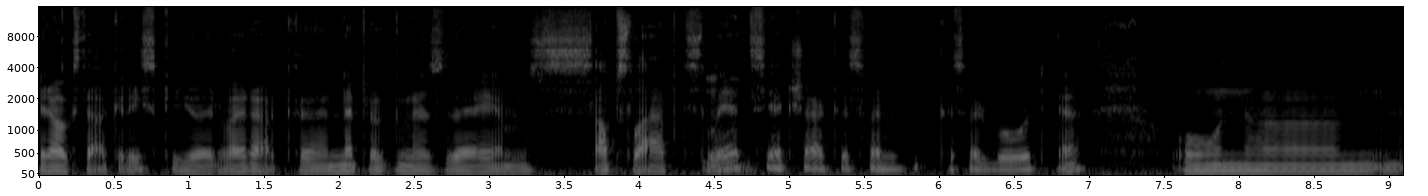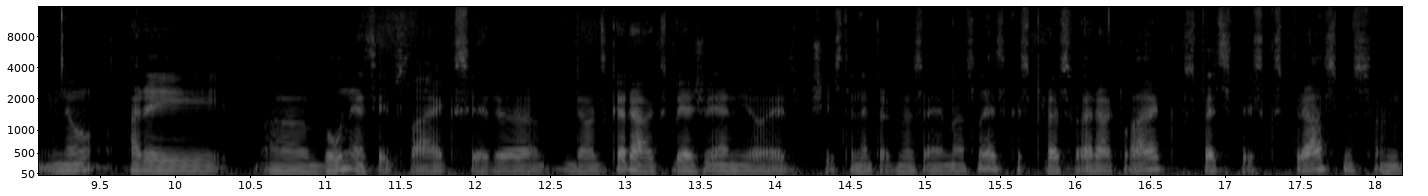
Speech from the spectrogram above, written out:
ir augstāki riski, jo ir vairāk neparedzējamas, apslēptas mm. lietas iekšā, kas var, kas var būt. Ja? Un um, nu, arī uh, būvniecības laiks ir uh, daudz garāks, bieži vien, jo ir šīs neparedzējumās lietas, kas prasa vairāk laika, specifiskas prasmes. Un,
